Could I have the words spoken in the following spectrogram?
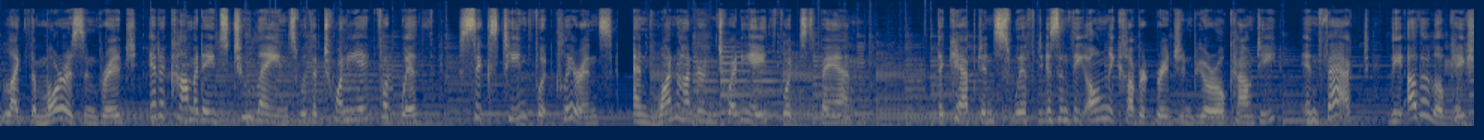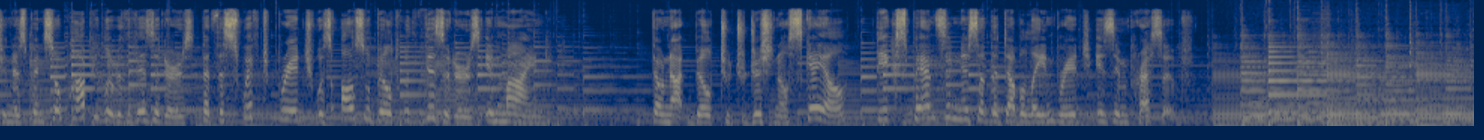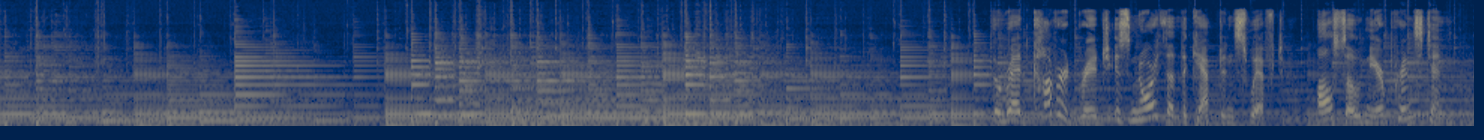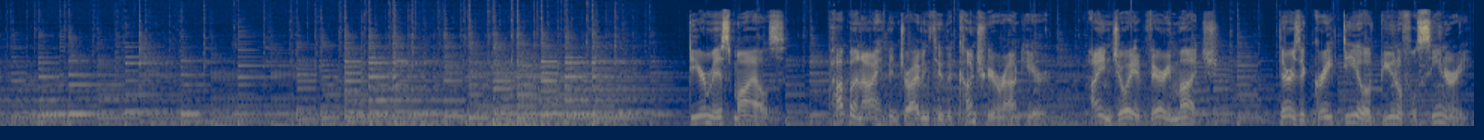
Like the Morrison Bridge, it accommodates two lanes with a 28 foot width, 16 foot clearance, and 128 foot span. The Captain Swift isn't the only covered bridge in Bureau County. In fact, the other location has been so popular with visitors that the Swift Bridge was also built with visitors in mind. Though not built to traditional scale, the expansiveness of the double lane bridge is impressive. Covered bridge is north of the Captain Swift, also near Princeton. Dear Miss Miles, Papa and I have been driving through the country around here. I enjoy it very much. There is a great deal of beautiful scenery.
